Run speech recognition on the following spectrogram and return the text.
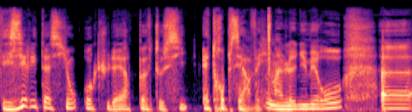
Des irritations oculaires peuvent aussi être observées. Le numéro 1 euh,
